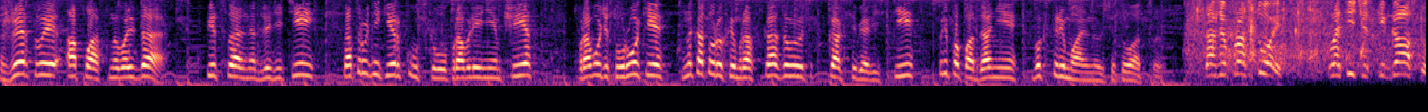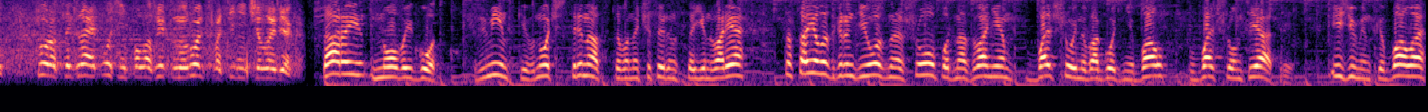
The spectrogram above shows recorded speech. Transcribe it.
Жертвы опасного льда. Специально для детей сотрудники Иркутского управления МЧС проводят уроки, на которых им рассказывают, как себя вести при попадании в экстремальную ситуацию. Даже простой классический галстук тоже сыграет очень положительную роль в спасении человека. Старый Новый год. В Минске в ночь с 13 на 14 января состоялось грандиозное шоу под названием «Большой новогодний бал в Большом театре». Изюминкой бала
